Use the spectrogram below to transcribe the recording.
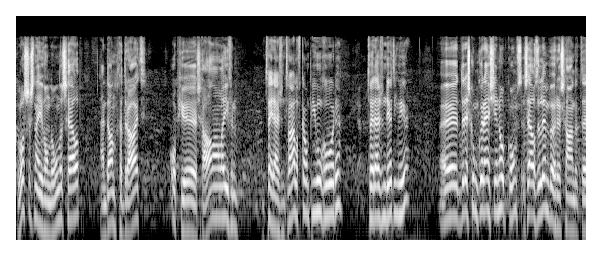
losgesneden van de onderschelp en dan gedraaid op je schaal aanleveren. 2012 kampioen geworden. 2013 weer? Uh, er is concurrentie in opkomst. Zelfs de Limburgers gaan het uh,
